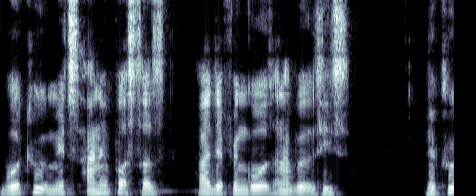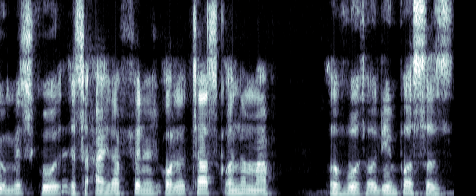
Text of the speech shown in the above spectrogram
Both crewmates and imposters have different goals and abilities. The crewmate's goal is to either finish all the tasks on the map or vote out the imposters.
